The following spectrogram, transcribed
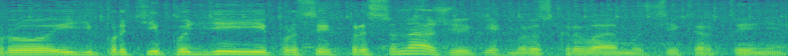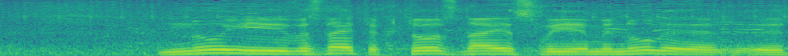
про, і про ті події, про цих персонажів, яких ми розкриваємо в цій картині. Ну і ви знаєте, хто знає своє минуле, е,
